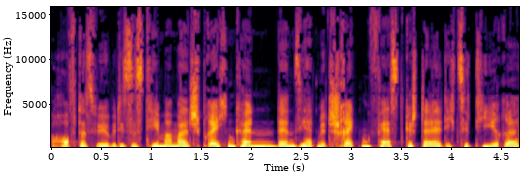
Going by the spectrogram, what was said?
hofft, dass wir über dieses Thema mal sprechen können, denn sie hat mit Schrecken festgestellt, ich zitiere,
